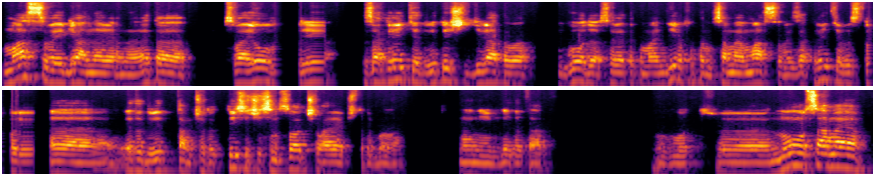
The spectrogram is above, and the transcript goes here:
массовая игра, наверное, это свое время закрытие 2009 года Совета командиров, это самое массовое закрытие в истории. Э, это там что-то 1700 человек, что ли, было на ней, где-то так. Вот. Э, ну, самое,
